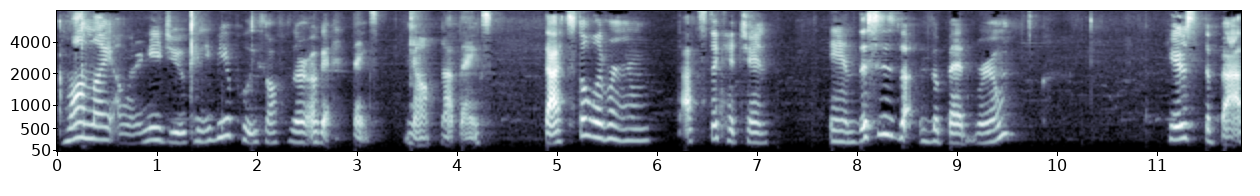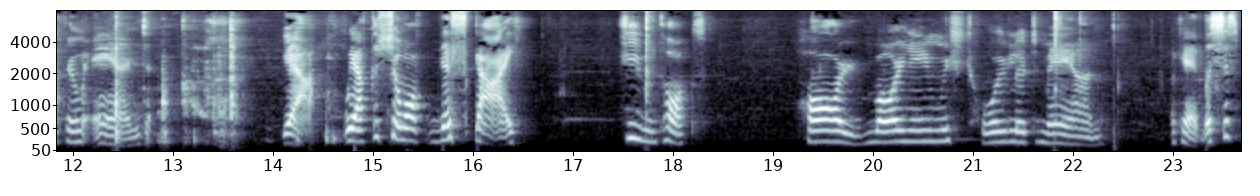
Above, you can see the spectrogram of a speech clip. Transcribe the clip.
Come on, light. I'm gonna need you. Can you be a police officer? Okay, thanks. No, not thanks. That's the living room. That's the kitchen. And this is the, the bedroom. Here's the bathroom. And yeah, we have to show off this guy. He even talks. Hi, my name is Toilet Man. Okay, let's just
